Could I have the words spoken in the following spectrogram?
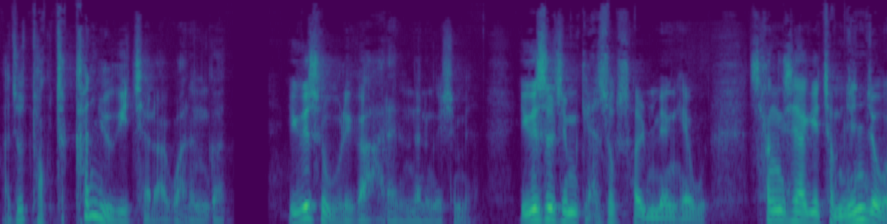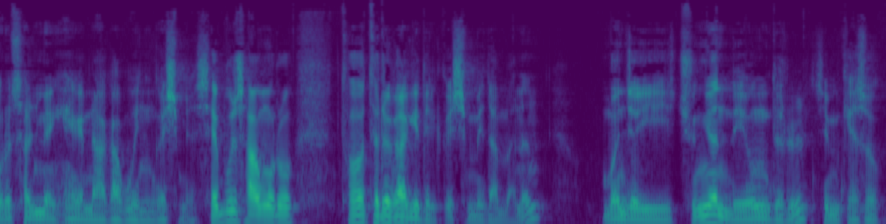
아주 독특한 유기체라고 하는 것. 이것을 우리가 알아야 된다는 것입니다. 이것을 지금 계속 설명해 상세하게 점진적으로 설명해 나가고 있는 것입니다. 세부 사항으로 더 들어가게 될 것입니다만은 먼저 이 중요한 내용들을 지금 계속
